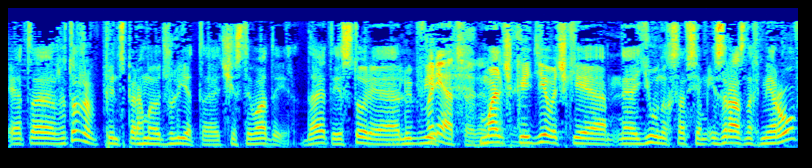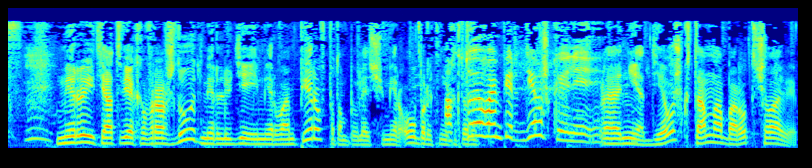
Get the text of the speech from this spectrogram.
это же тоже, в принципе, Ромео и Джульетта чистой воды. Да, это история любви Вариация, да, мальчика и девочки э, юных совсем из разных миров. Миры эти от века враждуют, мир людей и мир вампиров, потом появляется еще мир оборотней. А кто которых- вампир? Девушка или... Э, нет, девушка, там наоборот человек.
